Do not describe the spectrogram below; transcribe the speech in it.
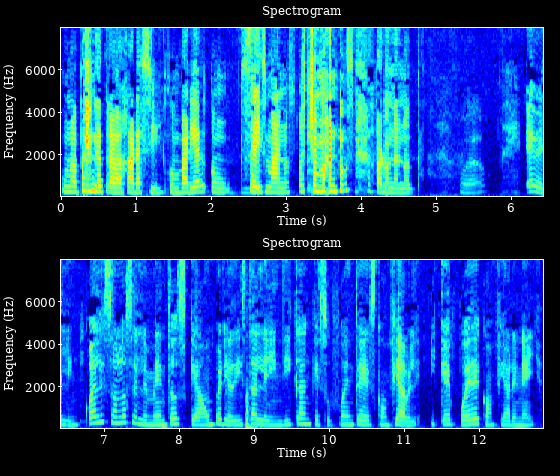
uno aprende a trabajar así, con varias, con seis manos, ocho manos para una nota. Wow. Evelyn, ¿cuáles son los elementos que a un periodista le indican que su fuente es confiable y que puede confiar en ella?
